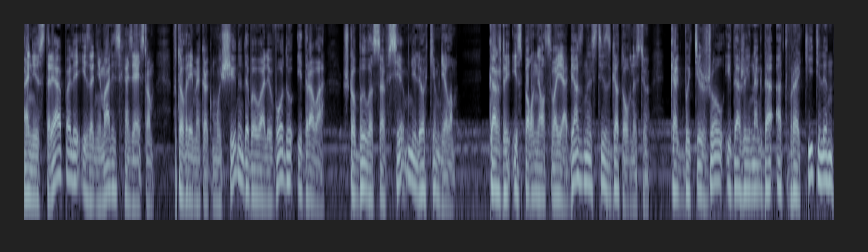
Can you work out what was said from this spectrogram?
Они стряпали и занимались хозяйством, в то время как мужчины добывали воду и дрова, что было совсем нелегким делом. Каждый исполнял свои обязанности с готовностью. Как бы тяжел и даже иногда отвратителен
